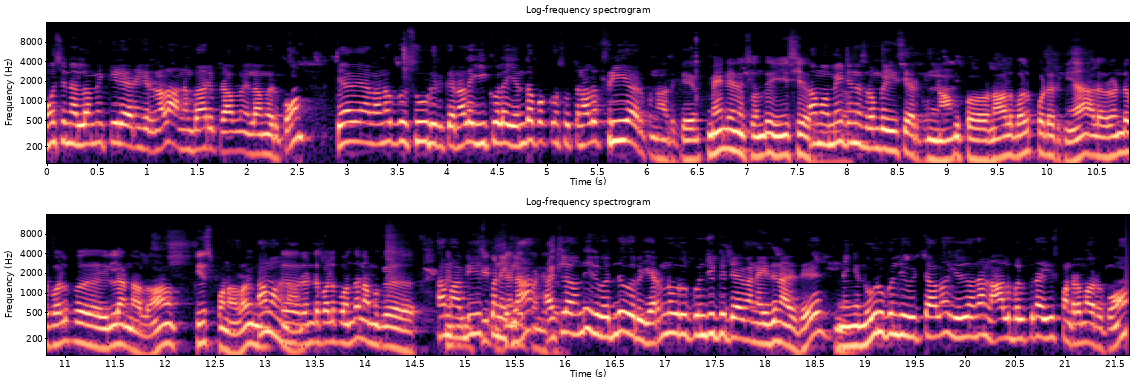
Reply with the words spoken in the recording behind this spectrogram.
மோஷன் எல்லாமே கீழே இறங்கிறதுனால அந்த மாதிரி ப்ராப்ளம் இல்லாமல் இருக்கும். தேவையான அளவுக்கு சூடு இருக்கிறனால ஈக்குவலாக எந்த பக்கம் சுற்றினாலும் ஃப்ரீயாக இருக்கும்ண்ணா அதுக்கு. மெயின்டெனன்ஸ் வந்து ஈஸியாக ஆமாம் மெயின்டெனன்ஸ் ரொம்ப ஈஸியாக இருக்கும்ண்ணா. இப்போ நாலு பல்ப் போட்டிருக்கீங்க. அதில் ரெண்டு பல்ப் இல்லைன்னாலும் பீஸ் போனாலும் ஆமாங்கண்ணா. ரெண்டு பல்ப் வந்து நமக்கு ஆமாம் அப்படி யூஸ் பண்ணிக்கலாம். ஆக்சுவலாக வந்து இது வந்து ஒரு இரநூறு குஞ்சுக்கு தேவையான இதுனா இது. நீங்கள் நூறு குஞ்சு விட்டாலும் இது வந்து நாலு பல்ப் தான் யூஸ் பண்ணுற மாதிரி இருக்கும்.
